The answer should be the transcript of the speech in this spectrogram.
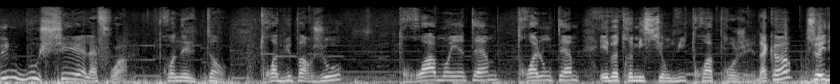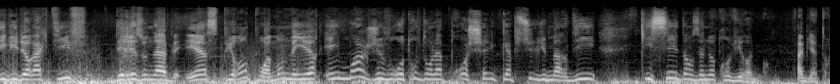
une bouchée à la fois. Prenez le temps. Trois buts par jour, trois moyens termes, trois longs termes et votre mission de vie, trois projets. D'accord? Soyez des leaders actifs, déraisonnables et inspirants pour un monde meilleur. Et moi, je vous retrouve dans la prochaine capsule du mardi, qui sait dans un autre environnement. À bientôt.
